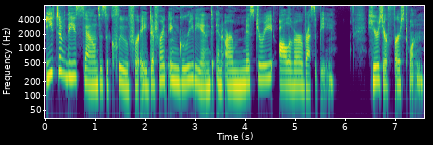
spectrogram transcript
Each of these sounds is a clue for a different ingredient in our mystery Oliver recipe. Here's your first one.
